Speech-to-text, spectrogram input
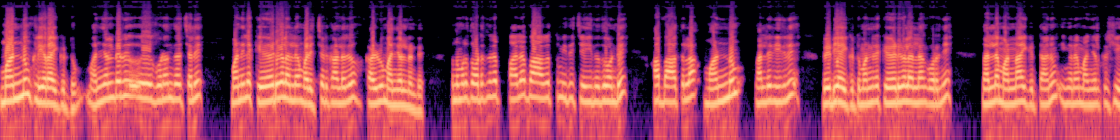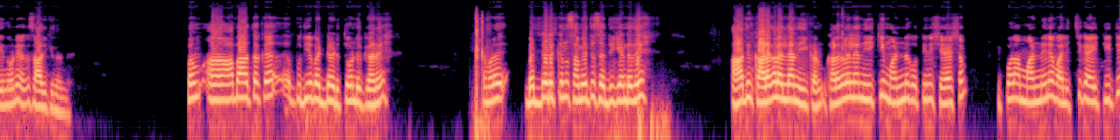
മണ്ണും ക്ലിയർ ആയി കിട്ടും. മഞ്ഞളിന്റെ ഒരു ഗുണം എന്താ വെച്ചാൽ മണ്ണിലെ കേടുകളെല്ലാം വലിച്ചെടുക്കാനുള്ള ഒരു കഴിവ് മഞ്ഞളിനുണ്ട്. അപ്പൊ നമ്മൾ തോട്ടത്തിന്റെ പല ഭാഗത്തും ഇത് ചെയ്യുന്നത് കൊണ്ട് ആ ഭാഗത്തുള്ള മണ്ണും നല്ല രീതിയിൽ റെഡി ആയി കിട്ടും. മണ്ണിലെ കേടുകളെല്ലാം കുറഞ്ഞ് നല്ല മണ്ണായി കിട്ടാനും ഇങ്ങനെ മഞ്ഞൾ കൃഷി ചെയ്യുന്നതുകൊണ്ട് ഞങ്ങൾക്ക് സാധിക്കുന്നുണ്ട്. അപ്പം ആ ഭാഗത്തൊക്കെ പുതിയ ബെഡ് എടുത്തുകൊണ്ടിരിക്കുകയാണ്. നമ്മൾ ബെഡ് എടുക്കുന്ന സമയത്ത് ശ്രദ്ധിക്കേണ്ടത് ആദ്യം കളകളെല്ലാം നീക്കണം. കളകളെല്ലാം നീക്കി മണ്ണ് കൊത്തിയതിന് ശേഷം ഇപ്പോൾ ആ മണ്ണിനെ വലിച്ചു കയറ്റിയിട്ട്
